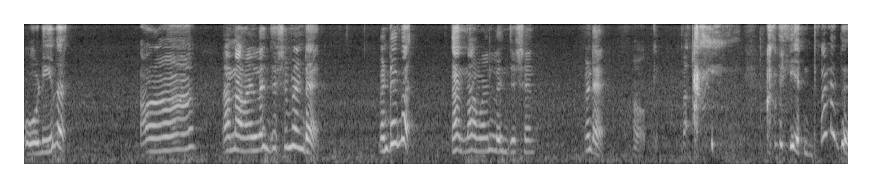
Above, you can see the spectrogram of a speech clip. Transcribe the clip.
ഓടീന്ന് ആ നന്നാവാനുള്ള ഇഞ്ചക്ഷൻ വേണ്ടേ? വേണ്ടേന്ന്? നന്നാവാനുള്ള ഇഞ്ചക്ഷൻ വേണ്ടേ? ഓക്കെ. അത് എന്താണത്?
